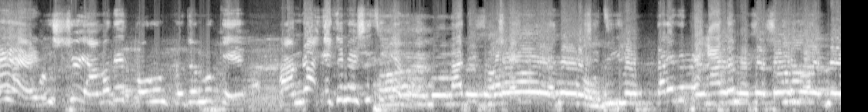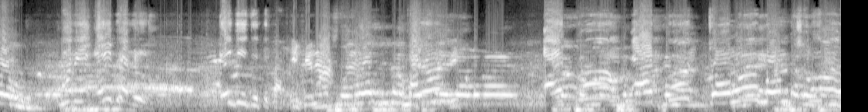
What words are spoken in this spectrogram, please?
হ্যাঁ নিশ্চয়ই আমাদের তরুণ প্রজন্মকে আমরা এখানে এসেছি কেন? তাদের। তারা যাতে আগামী ভাবে এইভাবে এগিয়ে যেতে পারে। কারণ এত এত সমা-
